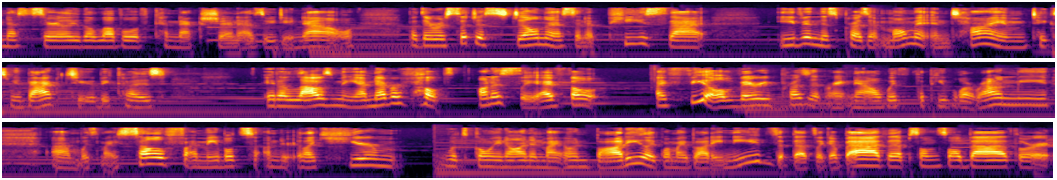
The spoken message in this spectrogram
necessarily the level of connection as we do now but there was such a stillness and a peace that even this present moment in time takes me back to because it allows me i've never felt honestly i felt i feel very present right now with the people around me um, with myself. I'm able to under like hear what's going on in my own body like what my body needs if that's like a bath epsom salt bath or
